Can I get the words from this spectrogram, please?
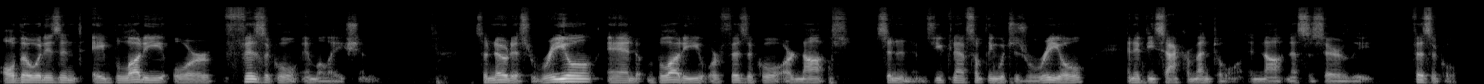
although it isn't a bloody or physical immolation. So notice real and bloody or physical are not synonyms. You can have something which is real and it be sacramental and not necessarily physical.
